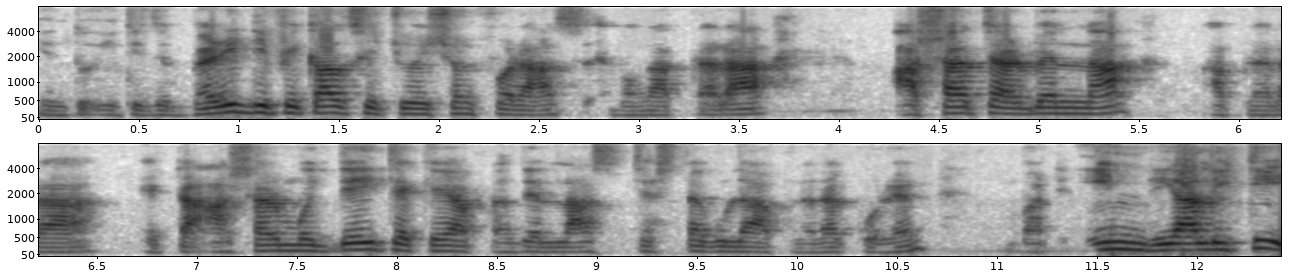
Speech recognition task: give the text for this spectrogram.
কিন্তু it is a very difficult situation for us এবং আপনারা আশা ছাড়বেন না। আপনারা একটা আশার মধ্যেই থেকে আপনাদের লাস্ট চেষ্টাগুলো আপনারা করেন। বাট ইন রিয়ালিটি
